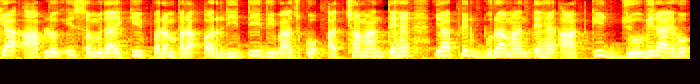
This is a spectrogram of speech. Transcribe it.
क्या आप लोग इस समुदाय की परंपरा और रीति रिवाज को अच्छा मानते हैं या फिर बुरा मानते हैं? आपकी जो भी राय हो,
